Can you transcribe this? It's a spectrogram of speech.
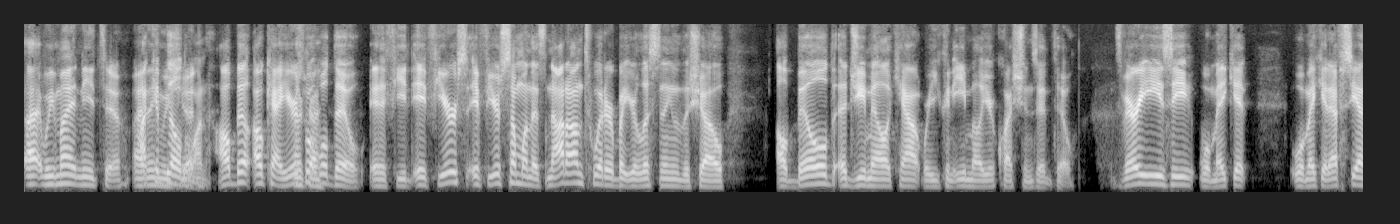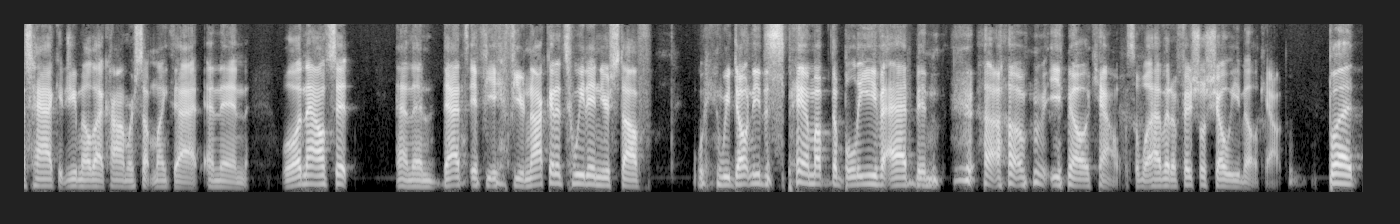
uh, we might need to i, I, can build should. one. I'll build. Okay, here's Okay. what we'll do. If you if you're if you're someone that's not on Twitter but you're listening to the show, I'll build a Gmail account where you can email your questions into. It's very easy. We'll make it we'll make it fcshack at gmail.com or something like that, and then we'll announce it And then that's if you if you're not going to tweet in your stuff, we, we don't need to spam up the Bleav admin um, email account. So we'll have an official show email account. But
